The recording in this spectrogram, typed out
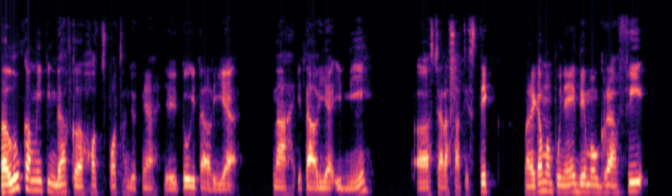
lalu kami pindah ke hotspot selanjutnya yaitu Italia. Nah, Italia ini eh, secara statistik mereka mempunyai demografi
